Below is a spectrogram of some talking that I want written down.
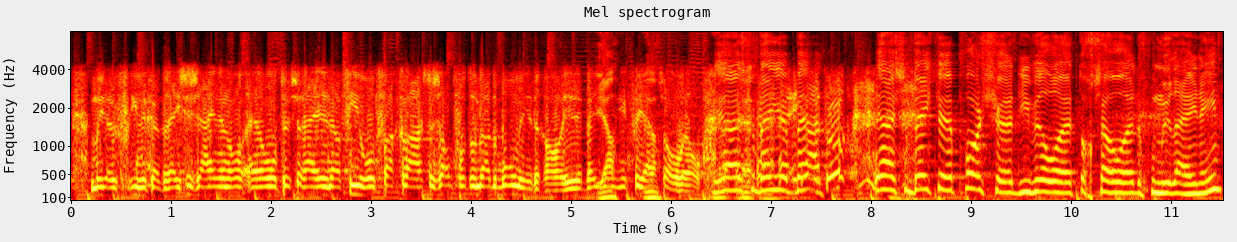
eh, milieuvriendelijk aan het racen zijn. En, on- en ondertussen rijden naar 400 vrachtwagens naar Zandvoort om daar de boel neer te gooien. Dan weet je Ja, niet van ja, ja. het zal wel. Ja, is een beetje, Ja, toch? ja, is een beetje Porsche, die wil toch zo eh, de Formule 1 in.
